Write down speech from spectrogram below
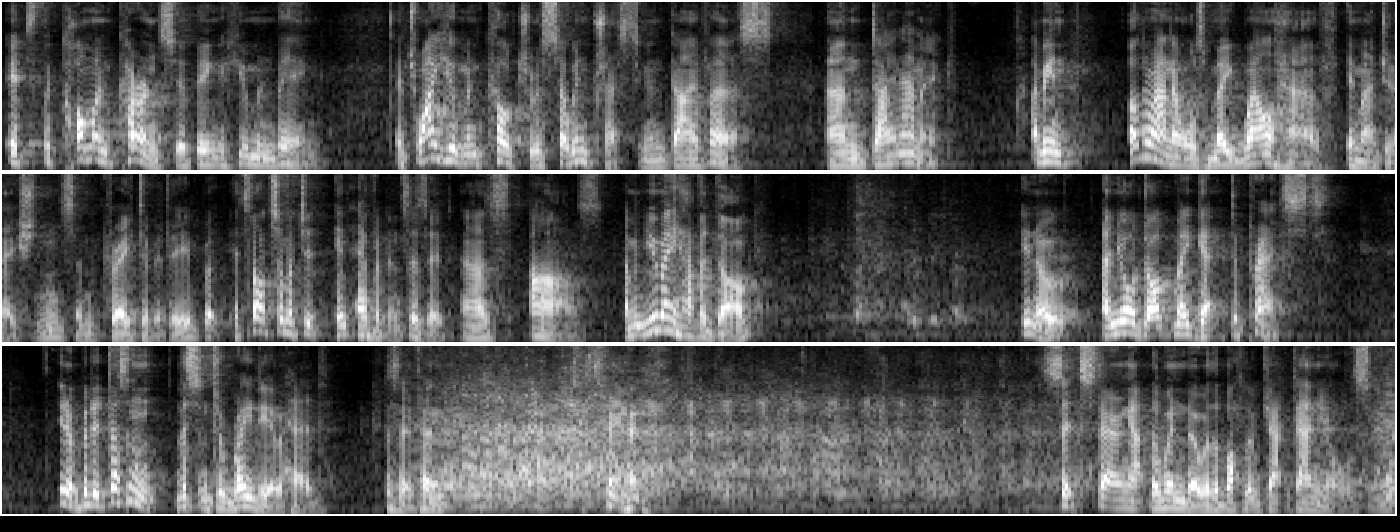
It's the common currency of being a human being. It's why human culture is so interesting and diverse and dynamic. I mean, other animals may well have imaginations and creativity, but it's not so much in evidence, is it, as ours. I mean, you may have a dog, you know, and your dog may get depressed. You know, but it doesn't listen to Radiohead, does it? And, sit staring out the window with a bottle of Jack Daniels. And, you,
